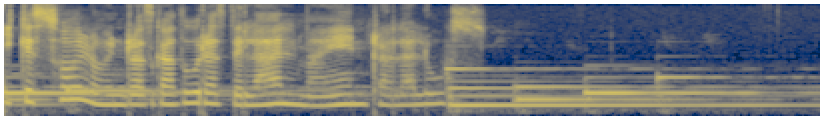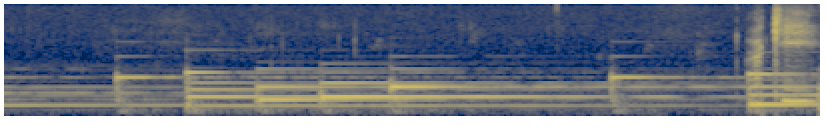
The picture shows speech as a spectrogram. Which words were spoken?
y que solo en rasgaduras del alma entra la luz. Aquí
